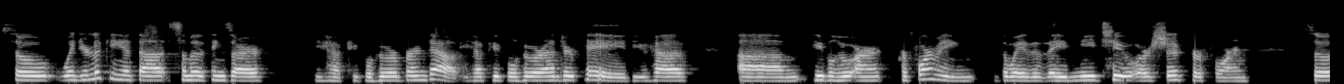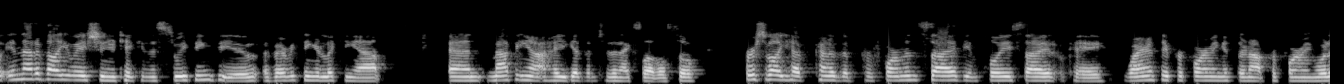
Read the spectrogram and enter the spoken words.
So when you're looking at that, some of the things are you have people who are burned out, you have people who are underpaid, you have um, people who aren't performing the way that they need to or should perform. So in that evaluation, you're taking the sweeping view of everything you're looking at and mapping out how you get them to the next level. So first of all, you have kind of the performance side, the employee side. Okay, why aren't they performing if they're not performing? What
